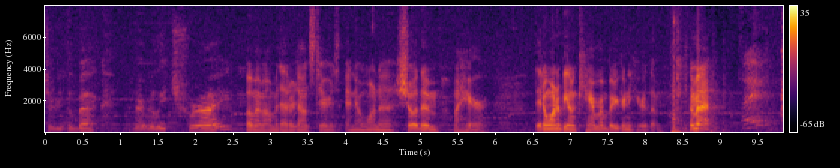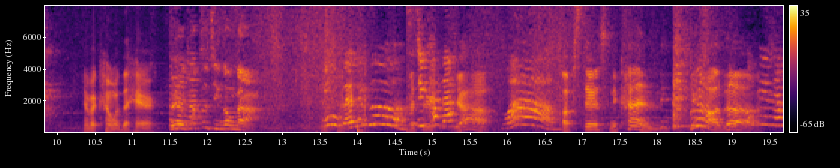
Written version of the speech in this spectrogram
show you the back if I really try. But my mom and dad are downstairs, and I want to show them my hair. They don't want to be on camera, but you're gonna hear them. Come on. 哎，要不要看我的 hair？对呀，他自己弄的。哦，very good，自己看的， Yeah. 哇， Upstairs，你看，挺好的。非常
